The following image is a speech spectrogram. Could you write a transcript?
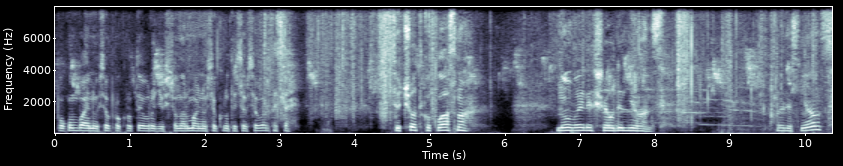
По комбайну все прокрутив, вроді все нормально, все крутиться, все вертиться. Все чітко, класно. Ну, виліз ще один нюанс. Виліз нюанс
